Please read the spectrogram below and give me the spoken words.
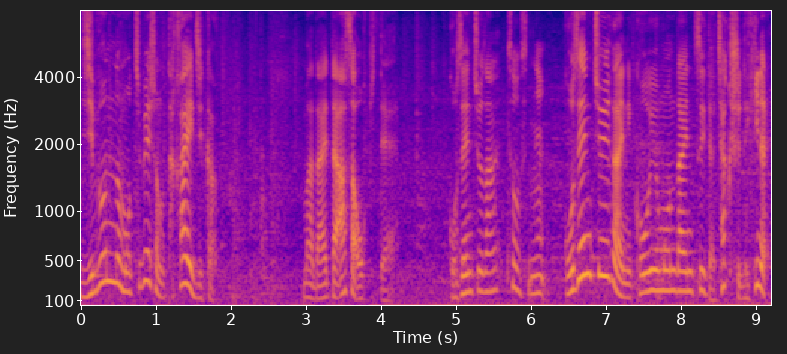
自分のモチベーションの高い時間まあ大体朝起きて午前中だね。そうですね。午前中以外にこういう問題については着手できないよ。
